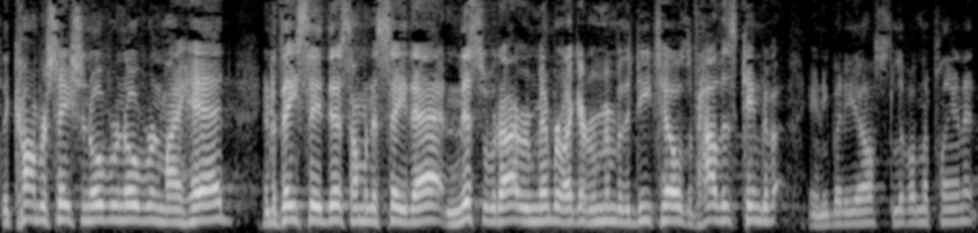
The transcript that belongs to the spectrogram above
the conversation over and over in my head. And if they say this, I'm going to say that. And this is what I remember. I can remember the details of how this came to. Anybody else live on the planet?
